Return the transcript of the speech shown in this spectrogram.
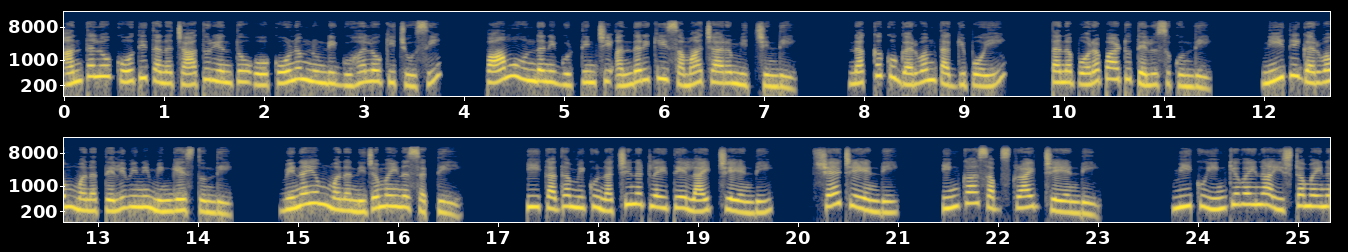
అంతలో కోతి తన చాతుర్యంతో ఓ కోణం నుండి గుహలోకి చూసి పాము ఉందని గుర్తించి అందరికీ సమాచారం ఇచ్చింది. నక్కకు గర్వం తగ్గిపోయి తన పొరపాటు తెలుసుకుంది. నీతి గర్వం మన తెలివిని మింగేస్తుంది. వినయం మన నిజమైన శక్తి. ఈ కథ మీకు నచ్చినట్లయితే లైక్ చేయండి షేర్ చేయండి ఇంకా సబ్స్క్రైబ్ చేయండి. మీకు ఇంకెవైనా ఇష్టమైన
